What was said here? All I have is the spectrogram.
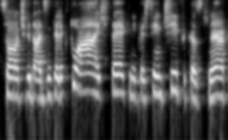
São atividades intelectuais, técnicas, científicas, né,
